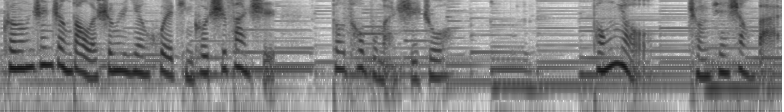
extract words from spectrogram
可能真正到了生日宴会请客吃饭时，都凑不满十桌。朋友成千上百，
